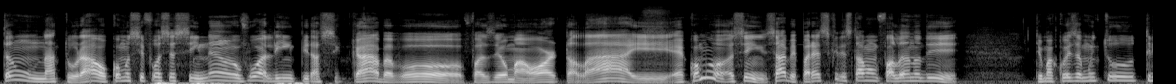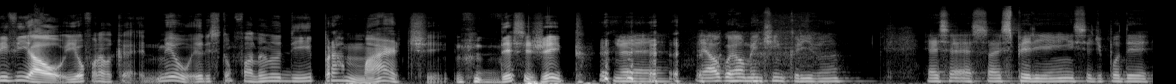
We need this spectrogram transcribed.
tão natural, como se fosse assim: não, eu vou ali em Piracicaba, vou fazer uma horta lá, e é como, assim, sabe? Parece que eles estavam falando de, de uma coisa muito trivial. E eu falava: meu, eles estão falando de ir para Marte desse jeito. É, é algo realmente incrível, né? essa, essa experiência de poder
